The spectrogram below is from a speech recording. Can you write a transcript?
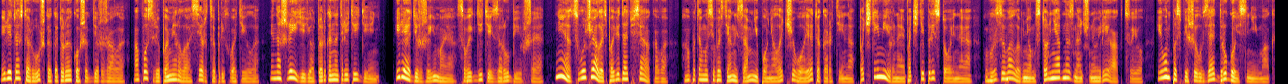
Или та старушка, которая кошек держала, а после померла, сердце прихватило. И нашли ее только на третий день. Или одержимая, своих детей зарубившая. Нет, случалось повидать всякого. А потому Себастьян и сам не понял, отчего эта картина, почти мирная, почти пристойная, вызывала в нем столь неоднозначную реакцию, и он поспешил взять другой снимок.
